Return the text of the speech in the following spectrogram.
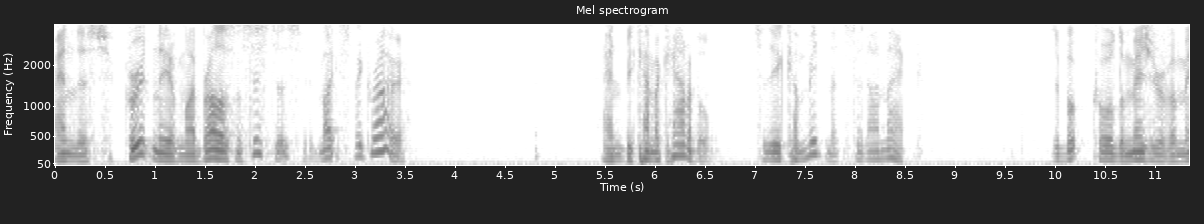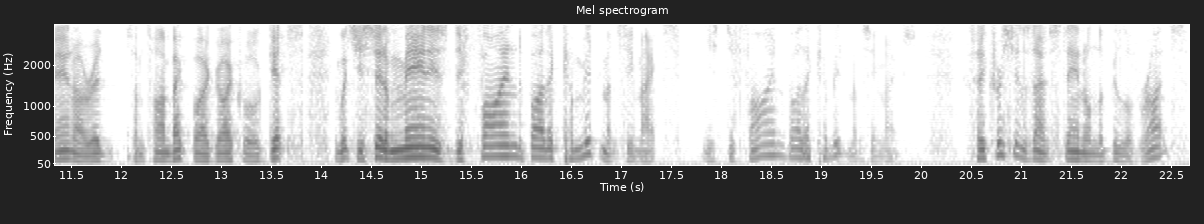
and the scrutiny of my brothers and sisters, it makes me grow and become accountable to the commitments that I make. There's a book called The Measure of a Man I read some time back by a guy called Getz, in which he said a man is defined by the commitments he makes. He's defined by the commitments he makes. See, Christians don't stand on the Bill of Rights,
